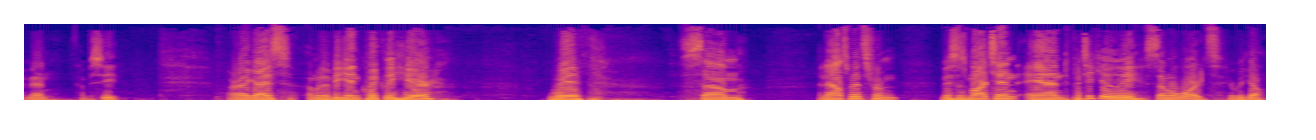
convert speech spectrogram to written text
Amen. Have a seat. All right, guys. I'm going to begin quickly here with some announcements from Mrs. Martin and particularly some awards. Here we go.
